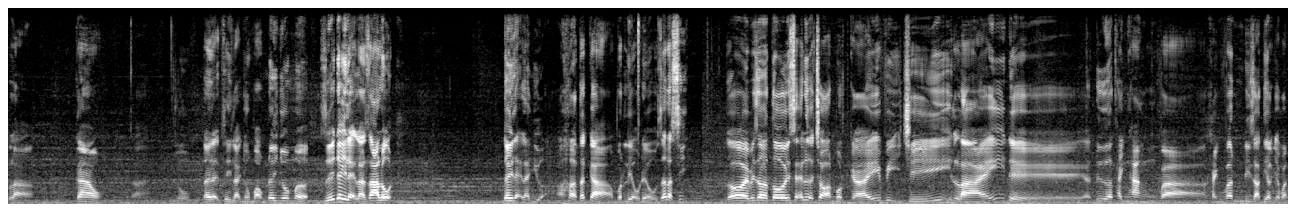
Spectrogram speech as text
là cao. Đây lại thì lại nhôm bóng đây nhôm mờ dưới đây lại là da lộn. Đây lại là nhựa. À, tất cả vật liệu đều rất là xịn. Rồi bây giờ tôi sẽ lựa chọn một cái vị trí lái để đưa Thanh Hằng và Khánh Vân đi ra tiệc nha các bạn.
